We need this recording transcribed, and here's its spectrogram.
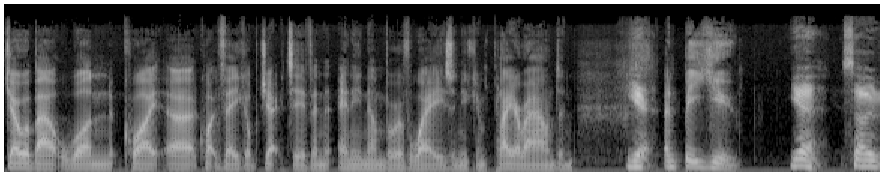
go about one quite uh, quite vague objective in any number of ways, and you can play around and Yeah, and be you. yeah. So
